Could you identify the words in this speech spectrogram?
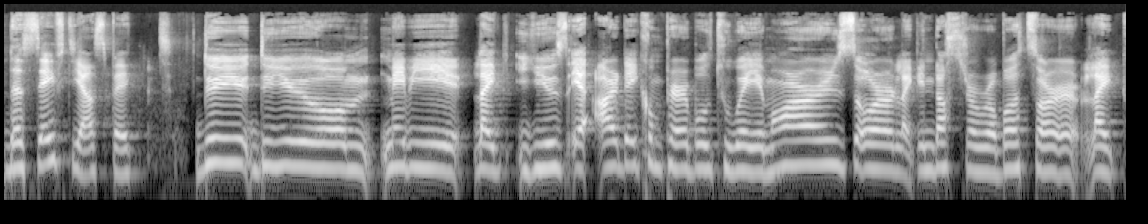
the safety aspect. Do you do you um, maybe like use? Are they comparable to AMRs or like industrial robots, or like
